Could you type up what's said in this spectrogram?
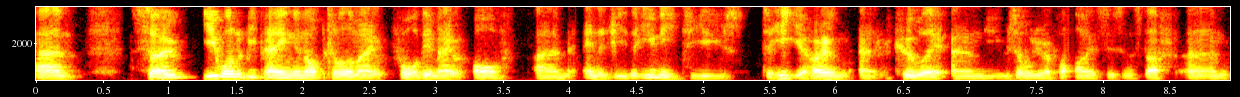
Um, so you want to be paying an optimal amount for the amount of um, energy that you need to use to heat your home and cool it and use all your appliances and stuff. Um,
